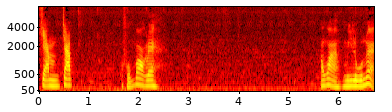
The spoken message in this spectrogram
แจมจัด ผมบอกเลย เอาว่ามีรูนด้วย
